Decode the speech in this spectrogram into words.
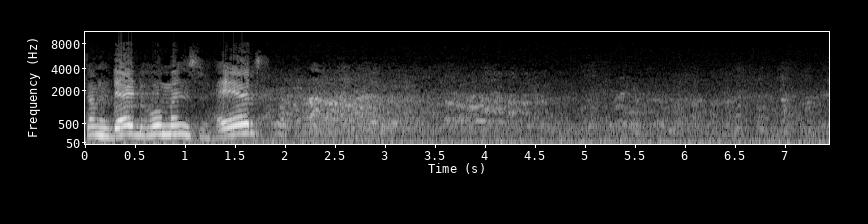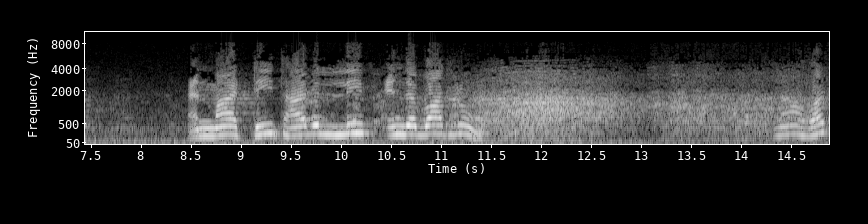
some dead woman's hairs. And my teeth I will leave in the bathroom. Now what?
